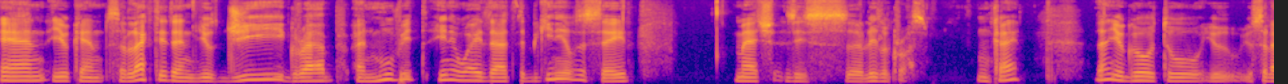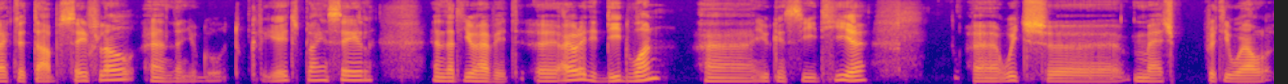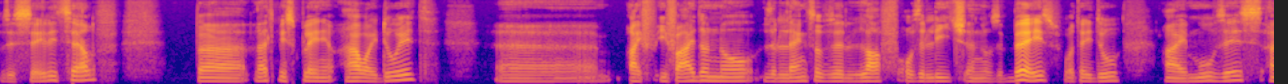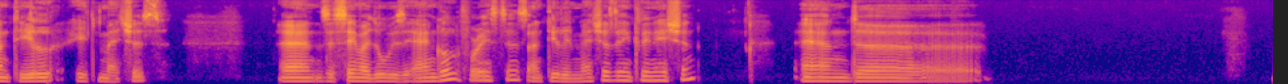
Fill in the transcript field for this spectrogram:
And you can select it and use G, grab and move it in a way that the beginning of the sail match this uh, little cross. Okay. Then you go to, you, you select the tab SailFlow and then you go to create spline sail and that you have it. Uh, I already did one. Uh, you can see it here, uh, which uh, match pretty well the sail itself. But let me explain how I do it. Uh, I, if I don't know the length of the luff of the leech and of the base, what I do, I move this until it matches and the same I do with the angle, for instance, until it matches the inclination. And uh,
